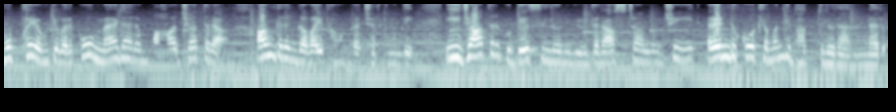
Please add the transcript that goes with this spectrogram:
ముప్పై ఒకటి వరకు మేడారం మహాజాతర అంగరంగ వైభవంగా జరగనుంది. ఈ జాతరకు దేశంలోని వివిధ రాష్ట్రాల నుంచి రెండు కోట్ల మంది భక్తులు రానున్నారు.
